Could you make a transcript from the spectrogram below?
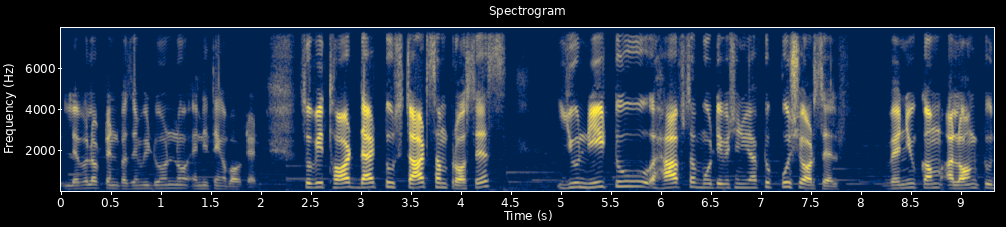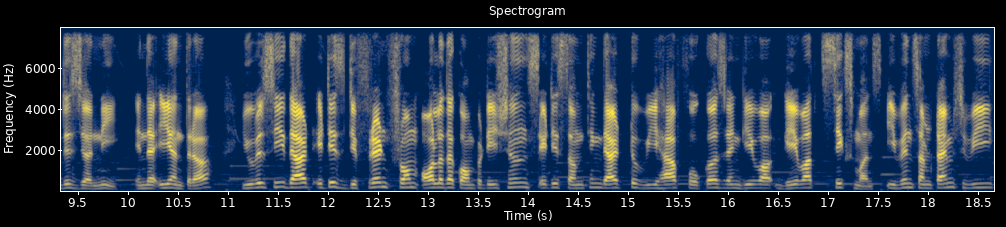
level of 10%. We don't know anything about it. So we thought that to start some process, you need to have some motivation. You have to push yourself when you come along to this journey in the eYantra, you will see that it is different from all other competitions. It is something that we have focused and gave, gave us six months. Even sometimes we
